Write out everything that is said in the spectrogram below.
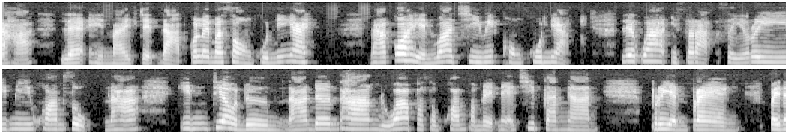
นะคะ และเห็นไหมเจ็ดดาบก็เลยมาส่องคุณนี่ไงนะคะก็เห็นว่าชีวิตของคุณเนี่ยเรียกว่าอิสระเสรีมีความสุขนะคะ กินเที่ยวดื่มนะะเดินทางหรือว่าประสบความสำเร็จในอาชีพการงาน เปลี่ยนแปลงไปใน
